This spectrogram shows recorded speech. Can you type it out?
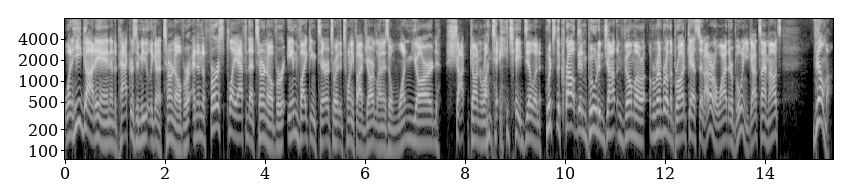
when he got in and the Packers immediately got a turnover, and then the first play after that turnover in Viking territory at the 25 yard line is a one yard shotgun run to A.J. Dillon, which the crowd then booed. And Jonathan Vilma, remember on the broadcast, said, I don't know why they're booing. You got timeouts. Vilma,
